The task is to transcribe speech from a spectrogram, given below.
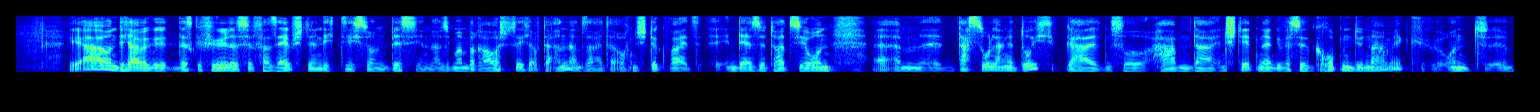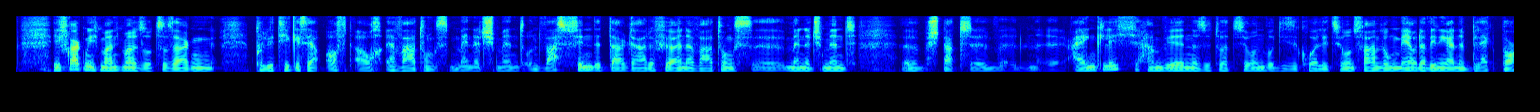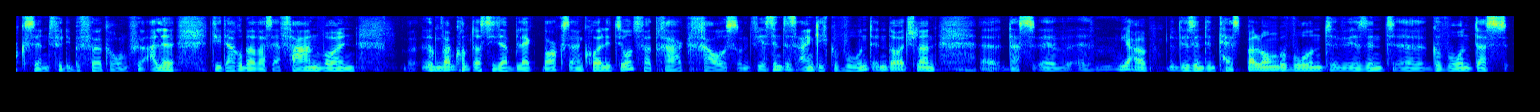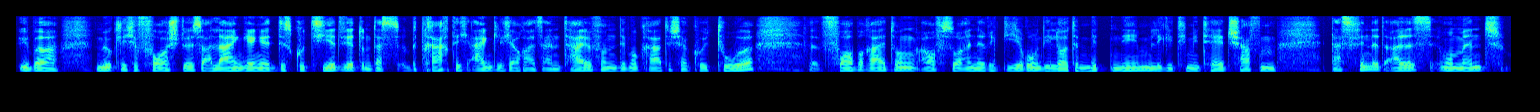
Ja, und ich habe das Gefühl, das verselbstständigt sich so ein bisschen. Also man berauscht sich auf der anderen Seite auch ein Stück weit in der Situation, ähm, das so lange durchgehalten zu haben. Da entsteht eine gewisse Gruppendynamik. Und äh, ich frage mich manchmal sozusagen, Politik ist ja oft auch Erwartungsmanagement. Und was findet da gerade für ein Erwartungsmanagement äh, statt? Äh, eigentlich haben wir eine Situation, wo diese Koalitionsverhandlungen mehr oder weniger eine Blackbox sind für die Bevölkerung, für alle, die darüber was erfahren wollen irgendwann kommt aus dieser Blackbox ein Koalitionsvertrag raus. Und wir sind es eigentlich gewohnt in Deutschland, äh, dass, äh, ja, wir sind den Testballon gewohnt, wir sind äh, gewohnt, dass über mögliche Vorstöße, Alleingänge diskutiert wird. Und das betrachte ich eigentlich auch als einen Teil von demokratischer Kultur. Vorbereitung auf so eine Regierung, die Leute mitnehmen, Legitimität schaffen. Das findet alles im Moment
